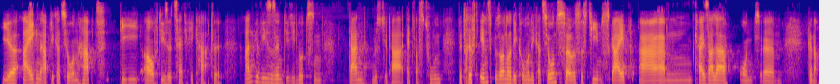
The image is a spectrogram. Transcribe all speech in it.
ihr eigene Applikationen habt, die auf diese Zertifikate angewiesen sind, die sie nutzen, dann müsst ihr da etwas tun. Betrifft insbesondere die Kommunikationsservices, Teams, Skype, ähm, Kaisala und ähm, genau.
